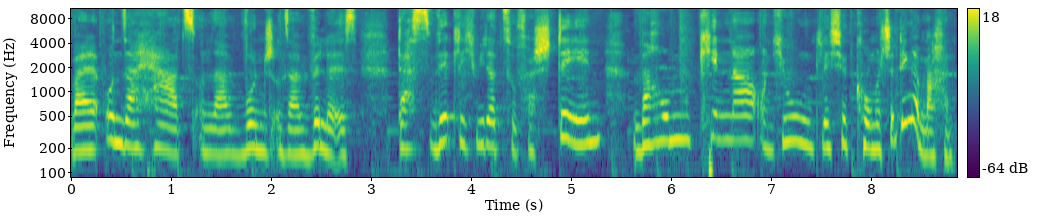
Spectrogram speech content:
weil unser Herz, unser Wunsch, unser Wille ist, das wirklich wieder zu verstehen, warum Kinder und Jugendliche komische Dinge machen.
